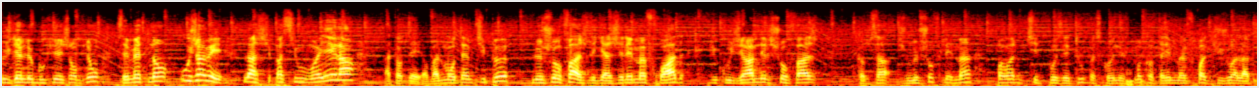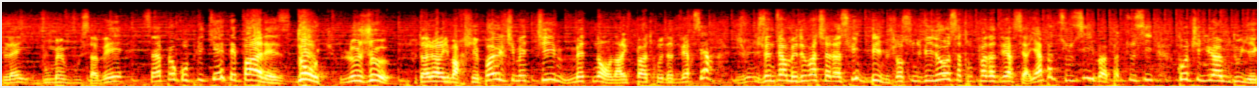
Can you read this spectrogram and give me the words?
où je gagne le bouclier champion. C'est maintenant jamais. Là, je sais pas si vous voyez là. Attendez, on va le monter un petit peu. Le chauffage, les gars, j'ai les mains froides. Du coup, j'ai ramené le chauffage. Comme ça, je me chauffe les mains pendant les petites pauses et tout. Parce qu'honnêtement, quand t'as les mains froides, tu joues à la play. Vous-même, vous savez, c'est un peu compliqué, t'es pas à l'aise. Donc, le jeu, tout à l'heure, il marchait pas, Ultimate Team. Maintenant, on n'arrive pas à trouver d'adversaire. Je, viens de faire mes deux matchs à la suite. Bim, je lance une vidéo, ça trouve pas d'adversaire. Y a pas de souci, bah, pas de souci. Continuez à me douiller.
